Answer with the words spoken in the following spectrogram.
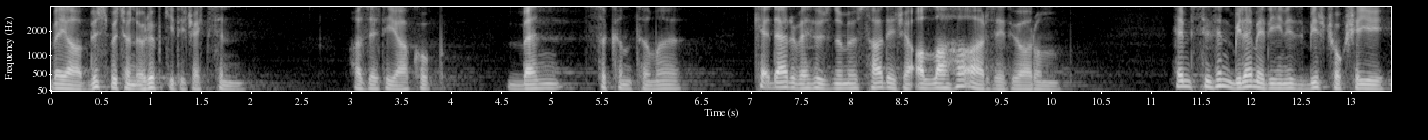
veya büsbütün ölüp gideceksin. Hazreti Yakup, ben sıkıntımı, keder ve hüznümü sadece Allah'a arz ediyorum. Hem sizin bilemediğiniz birçok şeyi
